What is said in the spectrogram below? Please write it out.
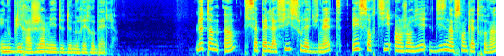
et n'oubliera jamais de demeurer rebelle. Le tome 1, qui s'appelle La fille sous la dunette, est sorti en janvier 1980,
